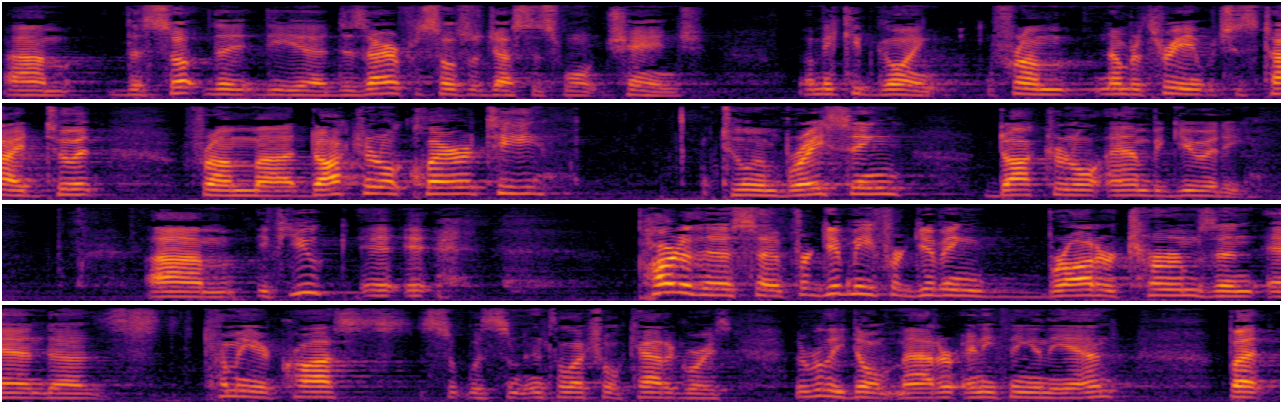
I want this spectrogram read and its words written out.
Um, the, so, the, the uh, desire for social justice won't change. Let me keep going. From number three, which is tied to it, from uh, doctrinal clarity to embracing doctrinal ambiguity. Um, if you, it, it, part of this, uh, forgive me for giving broader terms and, and uh, coming across with some intellectual categories that really don't matter anything in the end. But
